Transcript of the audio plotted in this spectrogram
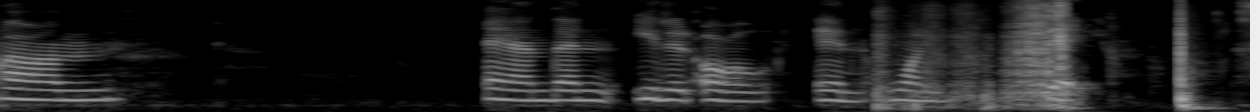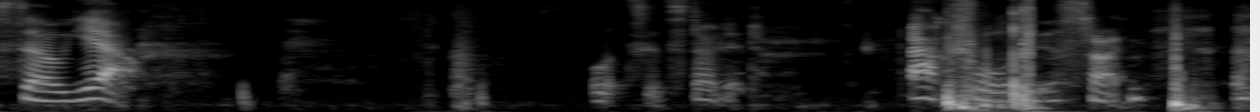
um, and then eat it all in one day. So, yeah. Let's get started. Actually, this time.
